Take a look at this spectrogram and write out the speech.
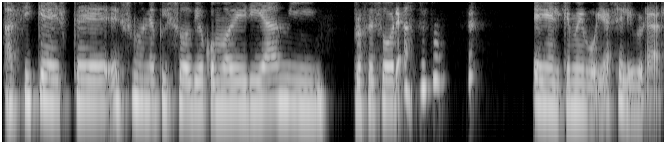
Así que este es un episodio, como diría mi profesora, en el que me voy a celebrar.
